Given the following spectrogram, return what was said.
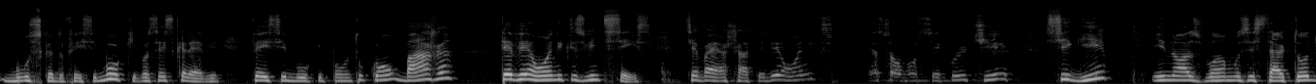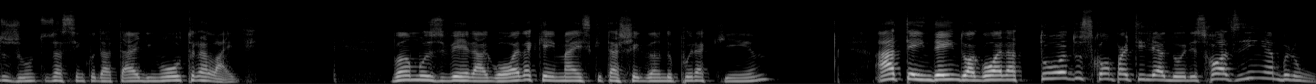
busca do Facebook, você escreve facebook.com barra TV Onix 26. Você vai achar a TV Onix, é só você curtir, seguir e nós vamos estar todos juntos às 5 da tarde em outra live. Vamos ver agora quem mais que está chegando por aqui atendendo agora todos os compartilhadores. Rosinha Brum.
